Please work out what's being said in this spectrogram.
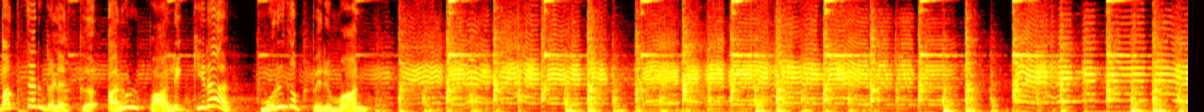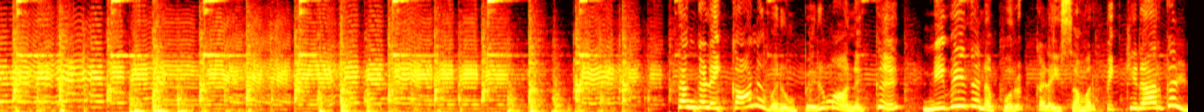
பக்தர்களுக்கு அருள் பாலிக்கிறார் முருகப் பெருமான் தங்களை காண வரும் பெருமானுக்கு நிவேதன பொருட்களை சமர்ப்பிக்கிறார்கள்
